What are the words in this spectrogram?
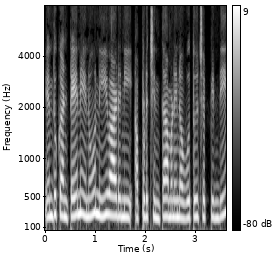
ఎందుకంటే నేను నీవాడిని అప్పుడు చింతామణి నవ్వుతూ చెప్పింది.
